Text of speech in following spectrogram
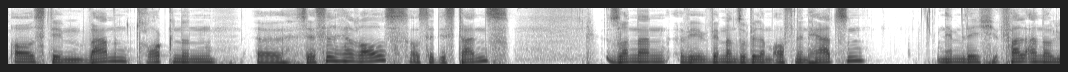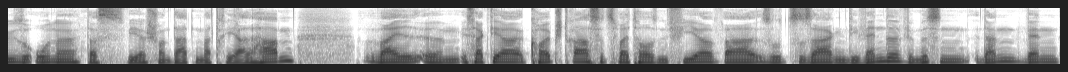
aus dem warmen, trockenen äh, Sessel heraus, aus der Distanz, sondern, wenn man so will, am offenen Herzen, nämlich Fallanalyse, ohne dass wir schon Datenmaterial haben. Weil ähm, ich sagte ja, Kolbstraße 2004 war sozusagen die Wende. Wir müssen dann, wenn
